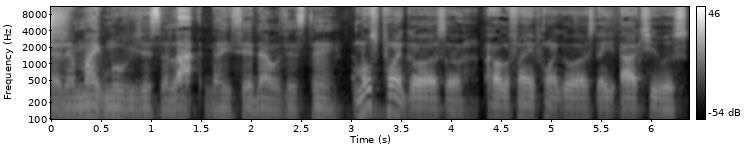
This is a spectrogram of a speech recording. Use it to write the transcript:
that, that Mike movie just a lot. That He said that was his thing. Most point guards, uh, Hall of Fame point guards, they IQ is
